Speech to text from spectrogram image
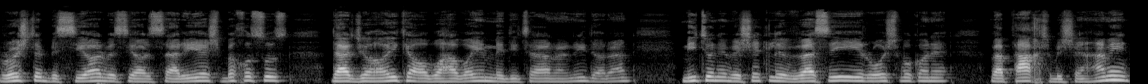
رشد بسیار بسیار سریعش به خصوص در جاهایی که آب و هوای مدیترانه‌ای دارن می‌تونه به شکل وسیعی رشد بکنه و پخش بشه. همین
